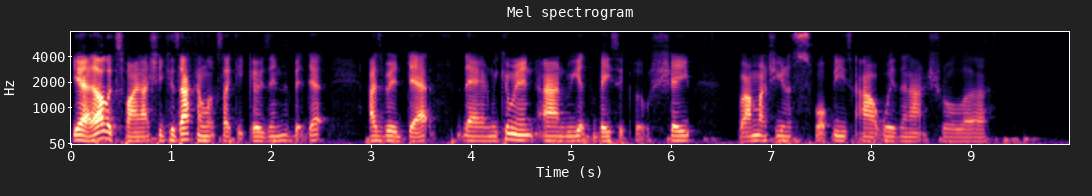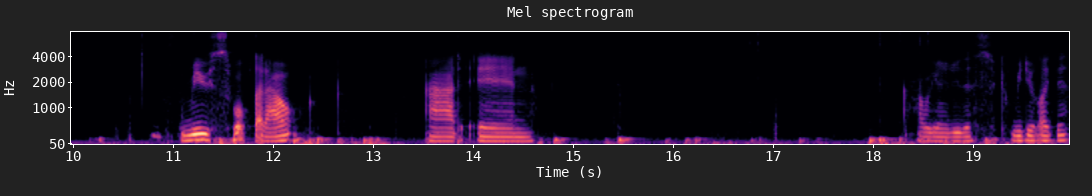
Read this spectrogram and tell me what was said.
Yeah, that looks fine actually, because that kind of looks like it goes in a bit depth, adds a bit of depth. Then we come in and we get the basic little shape. But I'm actually gonna swap these out with an actual. Uh, let swap that out. Add in. How are we gonna do this? Can we do it like this?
